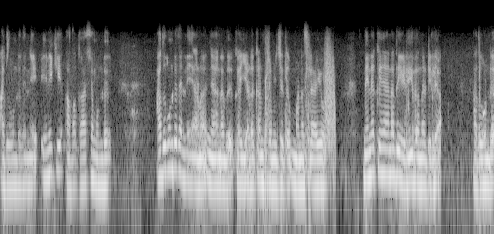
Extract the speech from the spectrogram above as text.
അതുകൊണ്ട് തന്നെ എനിക്ക് അവകാശമുണ്ട്. അതുകൊണ്ട് തന്നെയാണ് ഞാനത് കൈയടക്കാൻ ശ്രമിച്ചത്. മനസ്സിലായോ? നിനക്ക് ഞാനത് എഴുതി തന്നിട്ടില്ല. അതുകൊണ്ട്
